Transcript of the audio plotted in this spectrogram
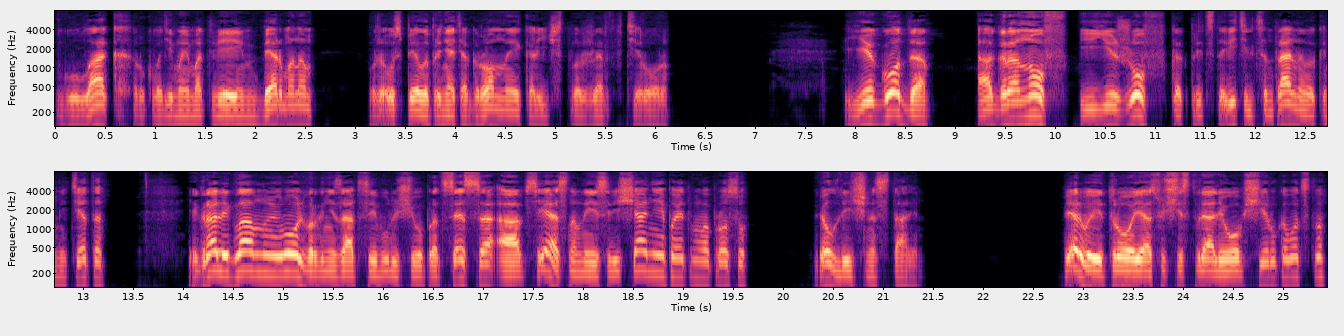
ГУЛАГ, руководимое Матвеем Берманом, уже успело принять огромное количество жертв террора. Егода, Агранов и Ежов, как представитель Центрального комитета, играли главную роль в организации будущего процесса, а все основные совещания по этому вопросу вел лично Сталин. Первые трое осуществляли общее руководство,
